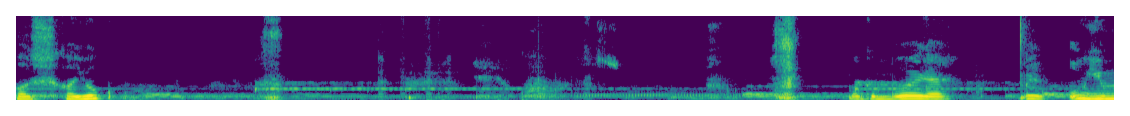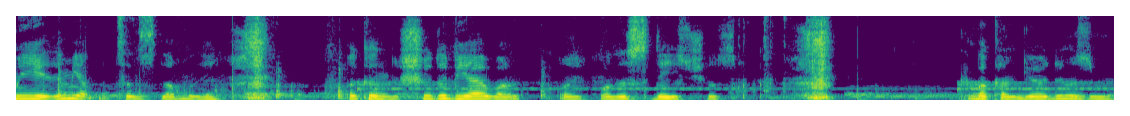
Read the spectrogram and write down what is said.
Başka yok mu? Bakın böyle uyumu yeri mi yapmışsınız lan buraya? Bakın şurada bir yer var. Ay orası değil şurası. Bakın. Bakın gördünüz mü?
